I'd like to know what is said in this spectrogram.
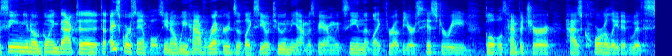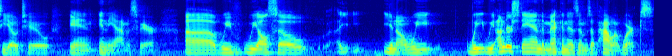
seen, you know, going back to, to ice core samples, you know, we have records of like CO2 in the atmosphere, and we've seen that like throughout the Earth's history, global temperature has correlated with CO2 in in the atmosphere. Uh, we've we also, uh, you know, we we we understand the mechanisms of how it works.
